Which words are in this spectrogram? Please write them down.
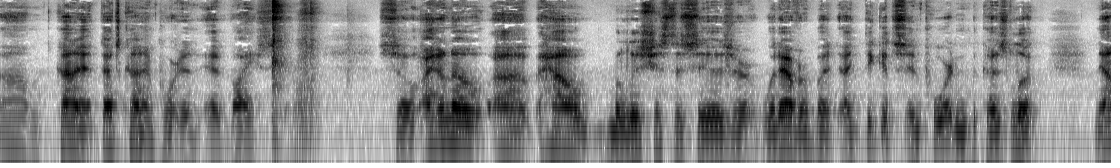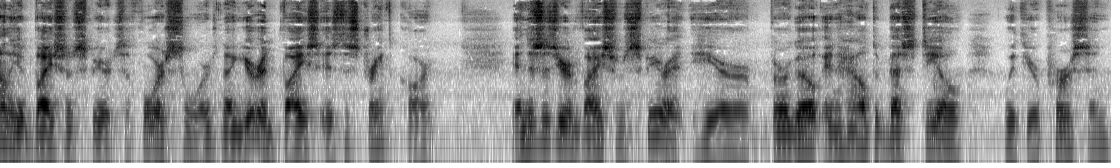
um, kind of that's kind of important advice here. So I don't know uh, how malicious this is or whatever, but I think it's important because look, now the advice from spirits, the four swords. Now your advice is the strength card. And this is your advice from spirit here, Virgo, in how to best deal with your person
